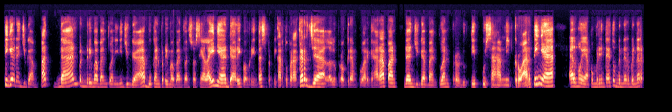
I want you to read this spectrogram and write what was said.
3 dan juga 4. Dan penerima bantuan ini juga bukan penerima bantuan sosial lainnya dari pemerintah seperti Kartu Prakerja, lalu program Keluarga Harapan, dan juga bantuan produktif usaha mikro. Artinya, Elmo ya, pemerintah itu benar-benar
